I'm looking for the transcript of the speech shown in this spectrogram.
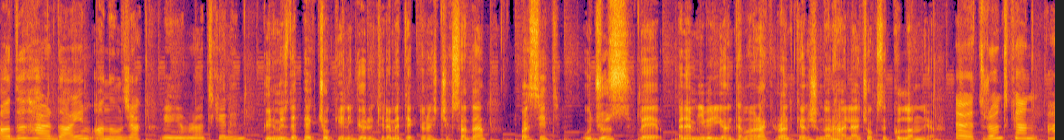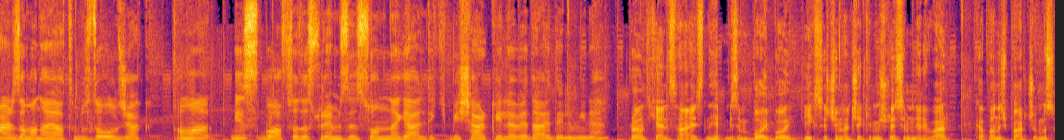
adı her daim anılacak William Röntgen'in. Günümüzde pek çok yeni görüntüleme teknolojisi çıksa da basit, ucuz ve önemli bir yöntem olarak röntgen ışınları hala çok sık kullanılıyor. Evet, röntgen her zaman hayatımızda olacak. Ama biz bu haftada süremizin sonuna geldik. Bir şarkıyla veda edelim yine. Röntgen sayesinde hepimizin boy boy X ışınına çekilmiş resimleri var. Kapanış parçamız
